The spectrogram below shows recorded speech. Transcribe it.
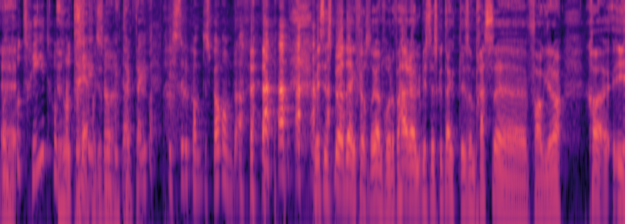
Eh, 103, tror 103 jeg faktisk jeg så vidt. i dag, Jeg visste du kom til å spørre om det. Hvis jeg spør deg først, Jan Frode, for her er, hvis jeg skulle tenkt liksom pressefaglig, da. Hva, i,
